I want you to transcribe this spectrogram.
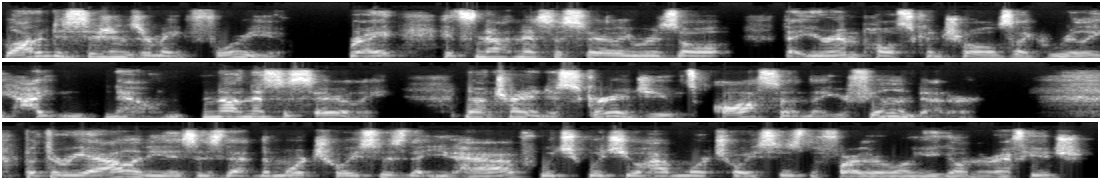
a lot of decisions are made for you. Right. It's not necessarily a result that your impulse control is like really heightened now. Not necessarily. Not trying to discourage you. It's awesome that you're feeling better. But the reality is, is that the more choices that you have, which which you'll have more choices the farther along you go in the refuge,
